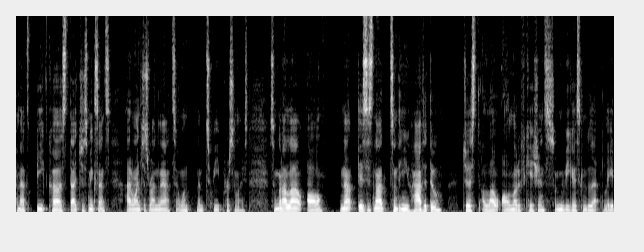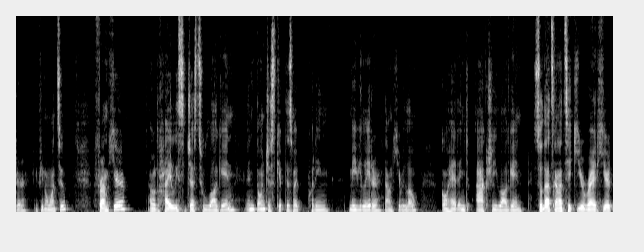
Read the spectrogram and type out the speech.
And that's because that just makes sense. I don't want just random ads. I want them to be personalized. So I'm gonna allow all now, this is not something you have to do. Just allow all notifications. So maybe you guys can do that later if you don't want to. From here, I would highly suggest to log in and don't just skip this by putting maybe later down here below. Go ahead and actually log in. So that's gonna take you right here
